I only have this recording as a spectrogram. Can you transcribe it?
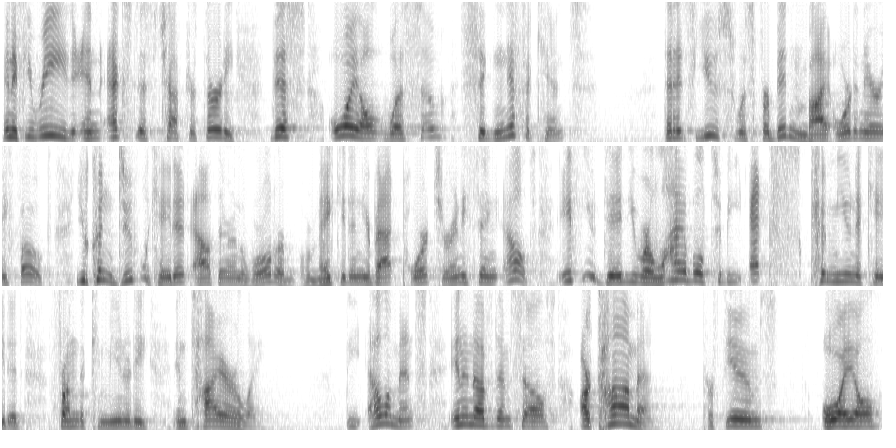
And if you read in Exodus chapter 30, this oil was so significant that its use was forbidden by ordinary folk. You couldn't duplicate it out there in the world or, or make it in your back porch or anything else. If you did, you were liable to be excommunicated from the community entirely. The elements, in and of themselves, are common perfumes, oil.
